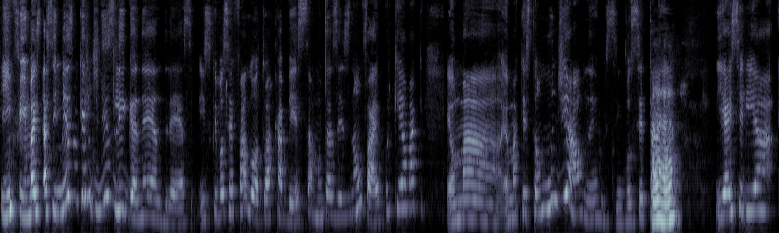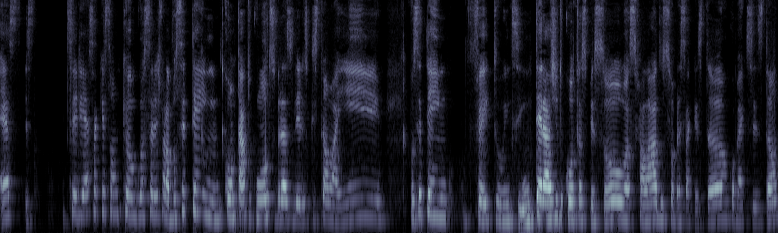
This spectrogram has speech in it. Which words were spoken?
Enfim, mas assim, mesmo que a gente desliga, né, André? Isso que você falou, a tua cabeça muitas vezes não vai, porque é uma, é uma, é uma questão mundial, né? Assim, você tá. Uhum. E aí seria essa, seria essa questão que eu gostaria de falar. Você tem contato com outros brasileiros que estão aí? Você tem feito, interagido com outras pessoas, falado sobre essa questão? Como é que vocês estão?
